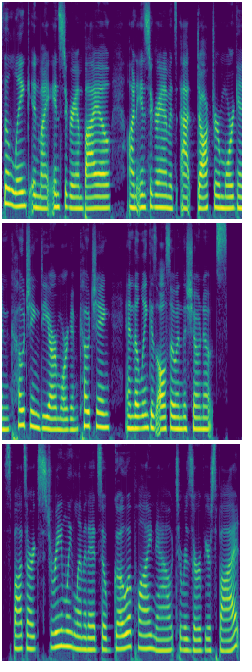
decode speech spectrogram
the link in my Instagram bio. On Instagram, it's at Dr. Morgan Coaching, Dr. Morgan Coaching, and the link is also in the show notes. Spots are extremely limited, so go apply now to reserve your spot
